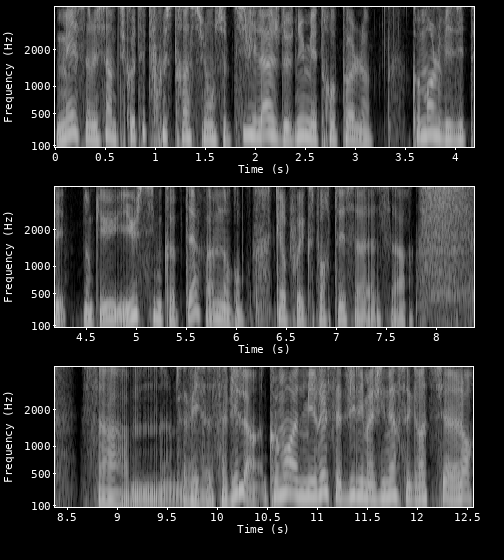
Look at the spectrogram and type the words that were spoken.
mais ça nous laissait un petit côté de frustration. Ce petit village devenu métropole, comment le visiter? Donc il y a eu, eu Simcopter quand même, donc on, on pouvait exporter sa, sa, sa, Sa ville. sa- sa ville. Comment admirer cette ville imaginaire, ces gratte-ciel? Alors,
